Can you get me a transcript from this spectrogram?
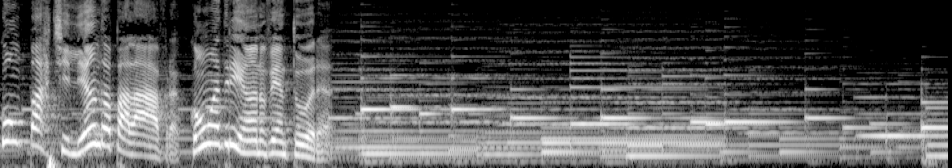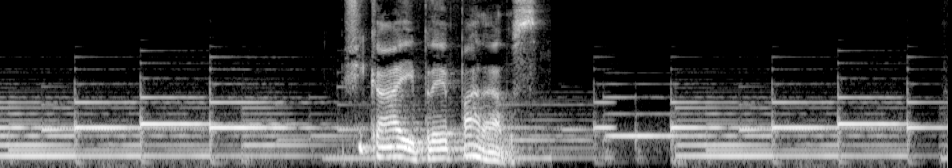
Compartilhando a Palavra com Adriano Ventura. Ficai preparados.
